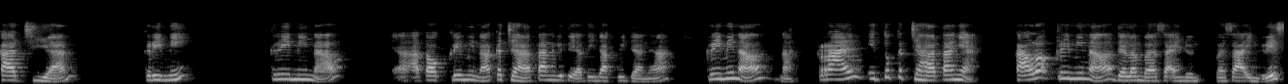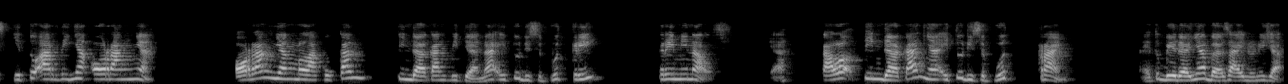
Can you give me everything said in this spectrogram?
kajian krimi kriminal ya, atau kriminal kejahatan gitu ya tindak pidana kriminal. Nah, crime itu kejahatannya. Kalau kriminal dalam bahasa bahasa Inggris itu artinya orangnya. Orang yang melakukan tindakan pidana itu disebut kri criminals ya. Kalau tindakannya itu disebut crime. Nah, itu bedanya bahasa Indonesia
